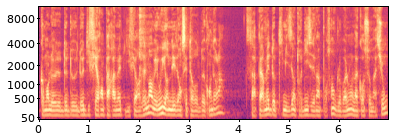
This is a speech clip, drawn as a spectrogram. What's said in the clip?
comment de, différents paramètres, différents éléments, mais oui, on est dans cette ordre de grandeur-là. Ça permet d'optimiser entre 10 et 20% globalement la consommation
